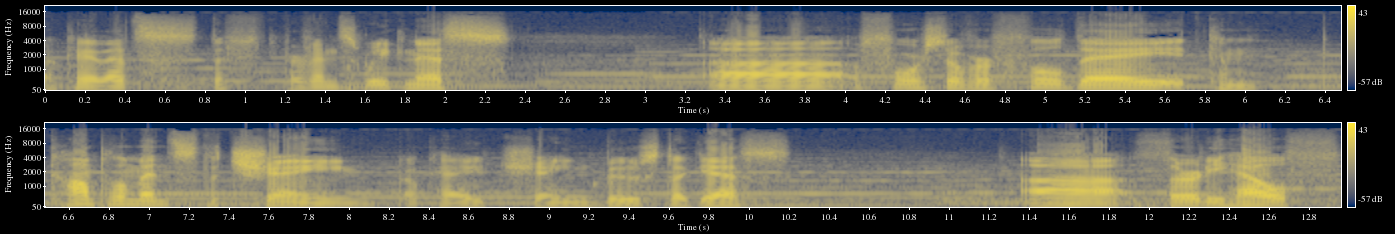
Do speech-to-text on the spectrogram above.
Okay, that's prevents weakness. Uh, forced over full day. It com complements the chain. Okay, chain boost, I guess. Uh, 30 health.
